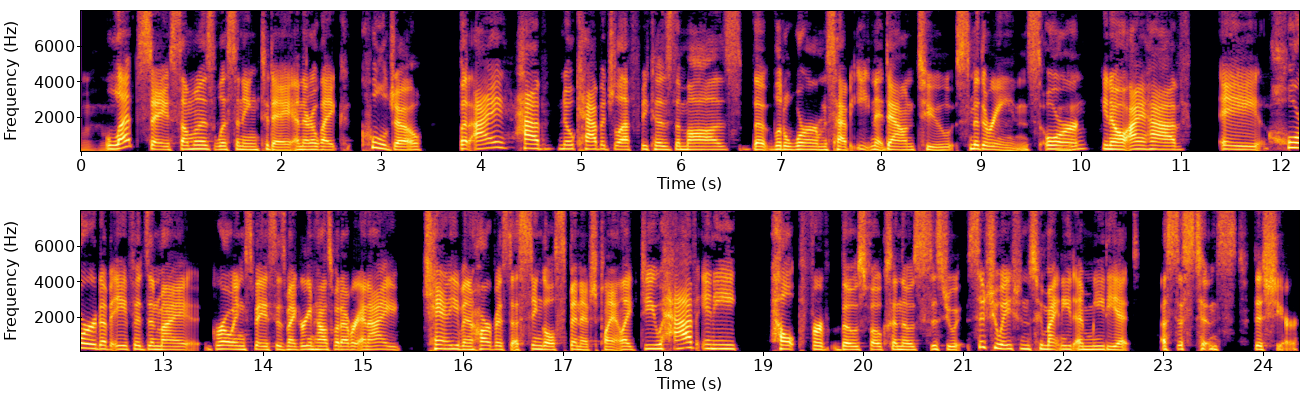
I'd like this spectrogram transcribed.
Mhm. Let's say someone is listening today and they're like, cool, Joe, but I have no cabbage left because the moths, the little worms have eaten it down to smithereens. Or, Mhm. you know, I have a horde of aphids in my growing spaces, my greenhouse, whatever, and I can't even harvest a single spinach plant. Like, do you have any help for those folks in those situ- situations who might need immediate assistance this year?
